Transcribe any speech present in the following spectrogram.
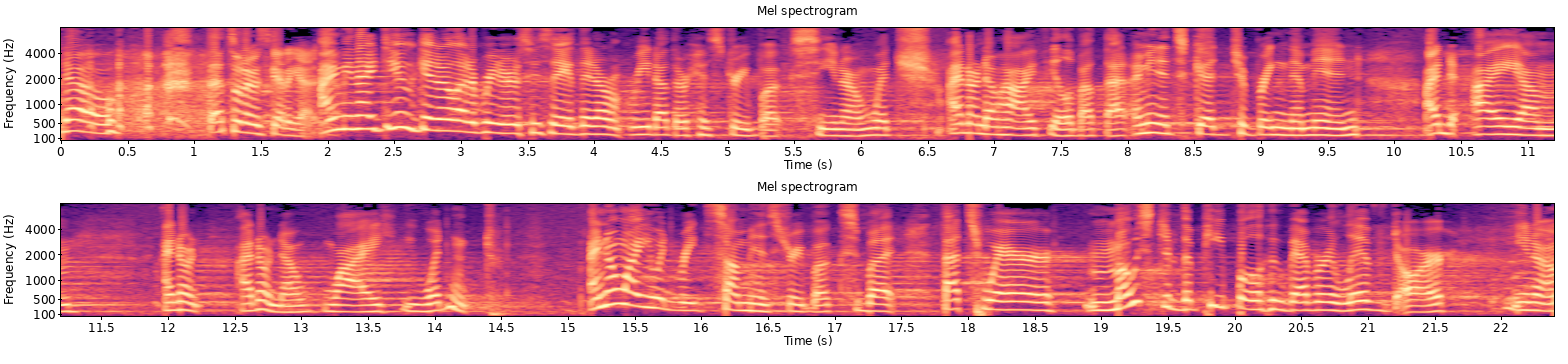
no, That's what I was getting at. I mean, I do get a lot of readers who say they don't read other history books, you know, which I don't know how I feel about that. I mean, it's good to bring them in. I, I, um, I don't, I don't know why you wouldn't. I know why you would read some history books, but that's where most of the people who've ever lived are, you know.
